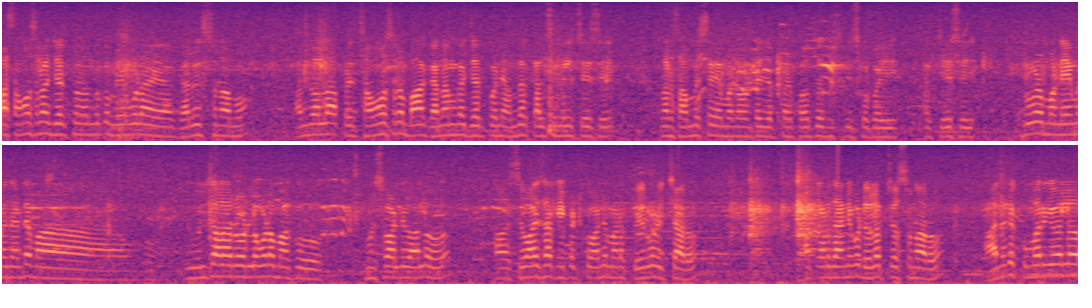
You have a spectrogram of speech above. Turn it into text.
ఆ సంవత్సరం జరుపుకున్నందుకు మేము కూడా గర్విస్తున్నాము. అందువల్ల ప్రతి సంవత్సరం బాగా ఘనంగా జరుపుకొని అందరు కలిసిమెలిసి చేసి మన సమస్య ఏమైనా ఉంటే చెప్పని ప్రభుత్వం దృష్టి తీసుకుపోయి అది చేసి. ఇప్పుడు కూడా మొన్న ఏమైందంటే మా ఉల్చాల రోడ్లో కూడా మాకు మున్సిపాలిటీ వాళ్ళు శివాజీ సర్కిల్ పెట్టుకోని మనకు పేరు కూడా ఇచ్చారు. అక్కడ దాన్ని కూడా డెవలప్ చేస్తున్నారు. ఆల్రెడీ కుమర్గిలో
